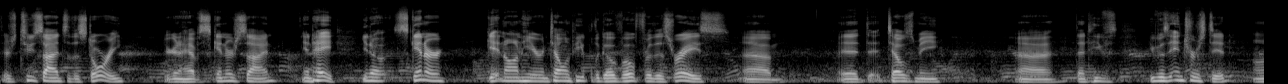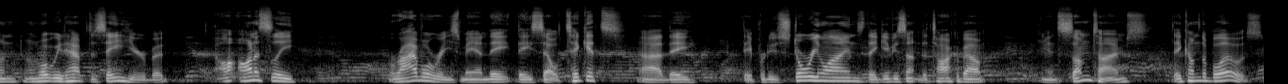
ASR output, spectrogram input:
there's two sides of the story. You're going to have Skinner's side and hey, you know, Skinner getting on here and telling people to go vote for this race, um, it, it, tells me uh, that he was he was interested on on what we'd have to say here. But honestly, rivalries, man, they they sell tickets, uh, they they produce storylines, they give you something to talk about, and sometimes they come to blows.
